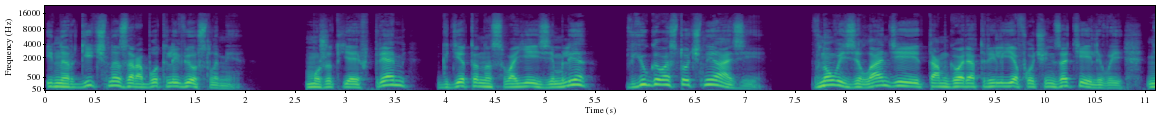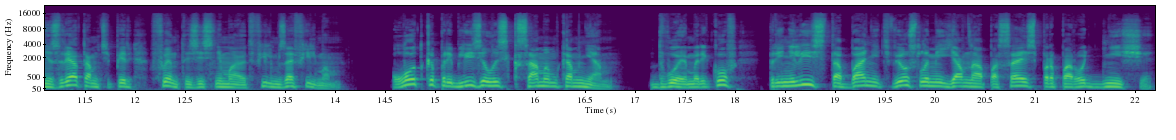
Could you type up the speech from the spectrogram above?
энергично заработали веслами. Может, я и впрямь где-то на своей земле в Юго-Восточной Азии. В Новой Зеландии там, говорят, рельеф очень затейливый. Не зря там теперь фэнтези снимают фильм за фильмом. Лодка приблизилась к самым камням. Двое моряков — принялись табанить веслами, явно опасаясь пропороть днище.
